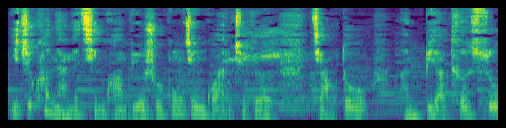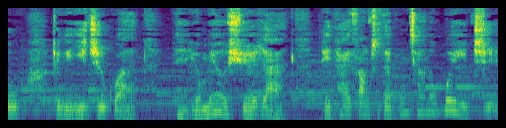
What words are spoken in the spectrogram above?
移植困难的情况？比如说宫颈管这个角度很比较特殊，这个移植管。有没有血染？胚胎放置在宫腔的位置，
